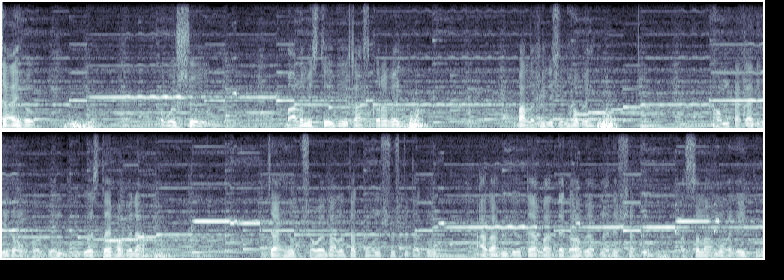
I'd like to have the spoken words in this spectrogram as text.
যাই হোক, অবশ্যই ভালো মিস্ত্রি দিয়ে কাজ করাবেন। ভালো ফিনিশিং হবে। কম টাকা দিয়ে রং করবেন, দীর্ঘস্থায়ী হবে না। যাই হোক, সবাই ভালো থাকুন, সুস্থ থাকুন। আগামী ভিডিওতে আবার দেখা হবে আপনাদের সাথে। আসসালামু আলাইকুম।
